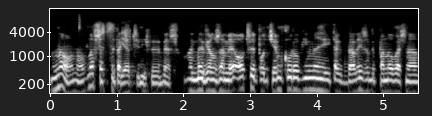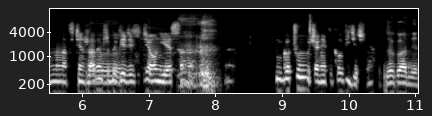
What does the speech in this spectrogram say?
No, no, no wszyscy tak ja... ćwiczyliśmy, wiesz. My wiążemy oczy, po ciemku robimy i tak dalej, żeby panować nad, nad ciężarem, no, no, żeby wiedzieć, gdzie on jest. go czuć, a nie tylko widzieć. Nie? Dokładnie.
